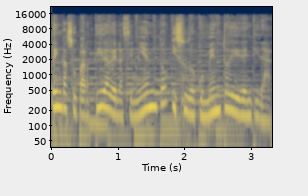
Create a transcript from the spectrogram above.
tenga su partida de nacimiento y su documento de identidad.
